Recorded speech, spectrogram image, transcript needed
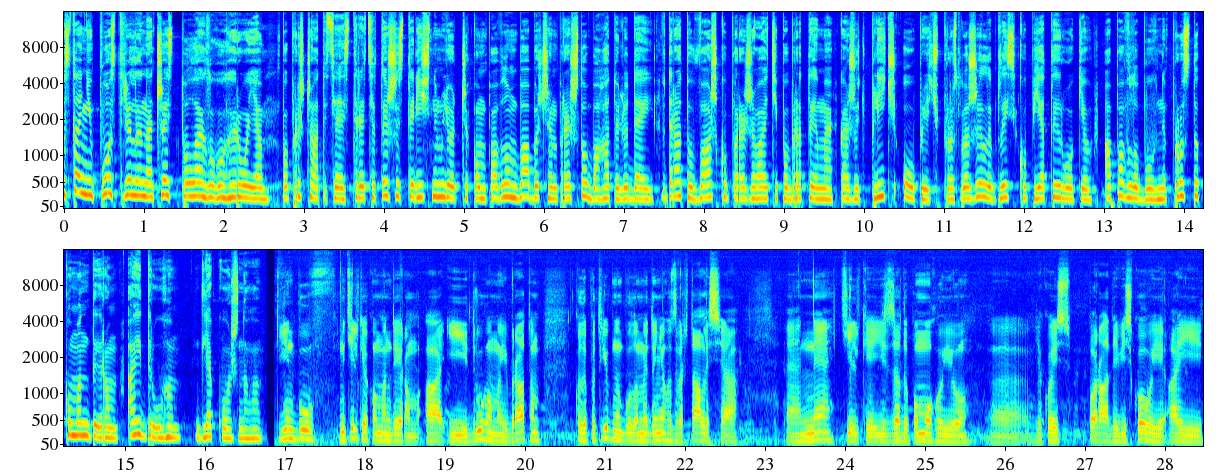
Останні постріли на честь полеглого героя. Попрощатися із 36-річним льотчиком Павлом Бабичем прийшло багато людей. Втрату важко переживають і побратими. Кажуть, пліч опліч прослужили близько п'яти років. А Павло був не просто командиром, а й другом для кожного. Він був не тільки командиром, а і другом, і братом. Коли потрібно було, ми до нього зверталися е, не тільки за допомогою е, якоїсь поради військової, а й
